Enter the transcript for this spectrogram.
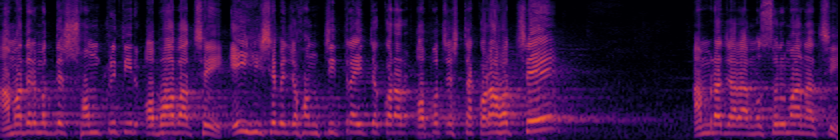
আমাদের মধ্যে সম্প্রীতির অভাব আছে। এই হিসেবে যখন চিত্রায়িত করার অপচেষ্টা করা হচ্ছে, আমরা যারা মুসলমান আছি,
